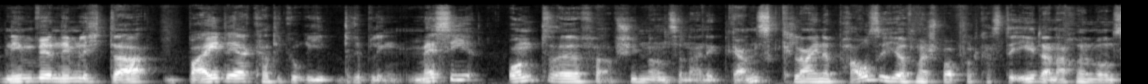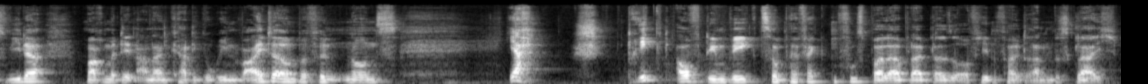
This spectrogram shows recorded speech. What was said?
nehmen wir nämlich da bei der Kategorie Dribbling Messi und äh, verabschieden uns in eine ganz kleine Pause hier auf meinsportpodcast.de. Danach hören wir uns wieder, machen mit den anderen Kategorien weiter und befinden uns, ja, strikt auf dem Weg zum perfekten Fußballer. Bleibt also auf jeden Fall dran. Bis gleich.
